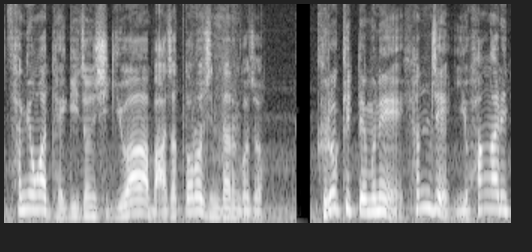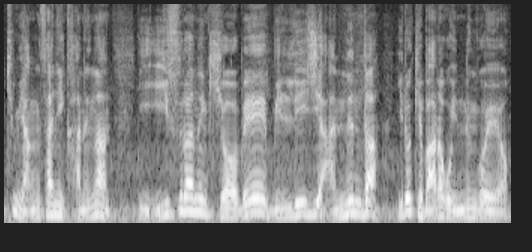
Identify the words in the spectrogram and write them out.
상용화 되기 전 시기와 맞아 떨어진다는 거죠. 그렇기 때문에 현재 이 황화리튬 양산이 가능한 이 이수라는 기업에 밀리지 않는다 이렇게 말하고 있는 거예요.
